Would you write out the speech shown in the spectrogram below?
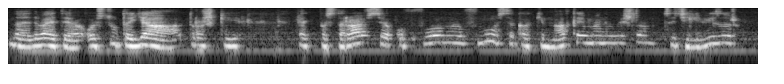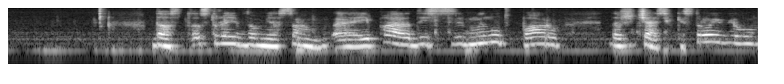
Да, давайте, ось тут я трошки так постарався, оформив. Ну, ось така кімнатка в мене вийшла. Це телевізор. Да, строїв дом я сам. Е, і пар, десь минут пару, навіть часики строїв його.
